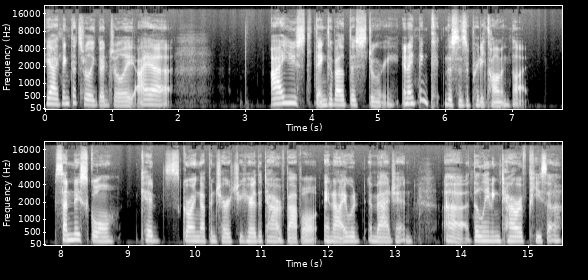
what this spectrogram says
Yeah, I think that's really good, Julie. I uh I used to think about this story, and I think this is a pretty common thought. Sunday school, kids growing up in church, you hear the Tower of Babel, and I would imagine uh, the Leaning Tower of Pisa.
